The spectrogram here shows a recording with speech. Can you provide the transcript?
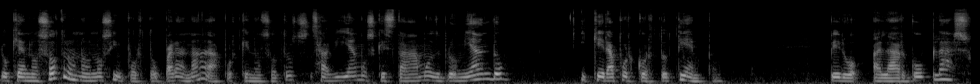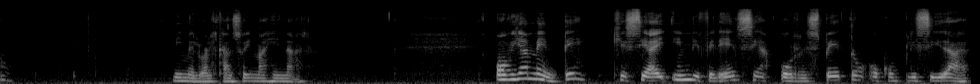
lo que a nosotros no nos importó para nada, porque nosotros sabíamos que estábamos bromeando y que era por corto tiempo, pero a largo plazo ni me lo alcanzo a imaginar. Obviamente que si hay indiferencia o respeto o complicidad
